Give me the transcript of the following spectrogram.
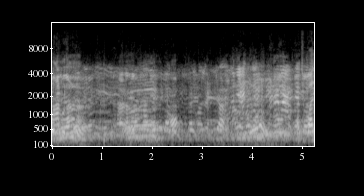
মারবো জানো না? আচ্ছা বল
